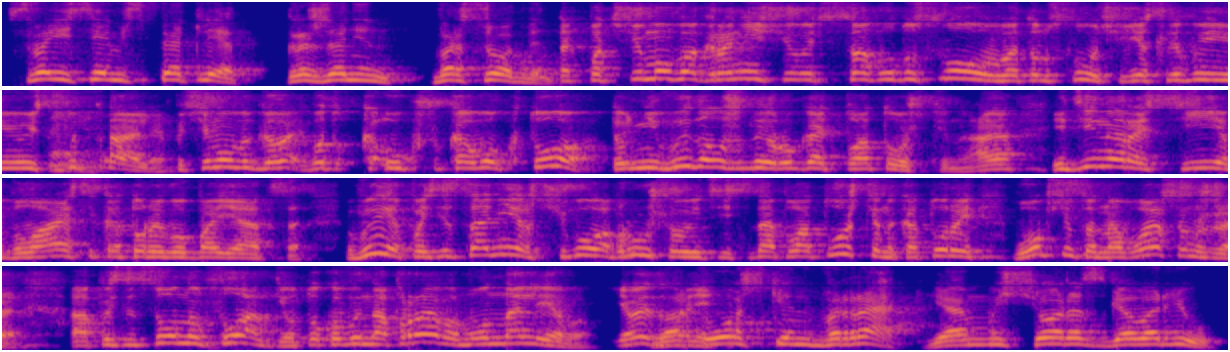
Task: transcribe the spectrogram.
свои 75 лет, гражданин Варсобин. Так почему вы ограничиваете свободу слова в этом случае, если вы ее испытали? Почему вы говорите, вот у кого кто, то не вы должны ругать Платошкина, а Единая Россия, власти, которые его боятся. Вы, оппозиционер, чего обрушиваетесь на Платошкина, который, в общем-то, на вашем же оппозиционном фланге. Вот только вы на правом, он на левом. Платошкин враг, я вам еще раз говорю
